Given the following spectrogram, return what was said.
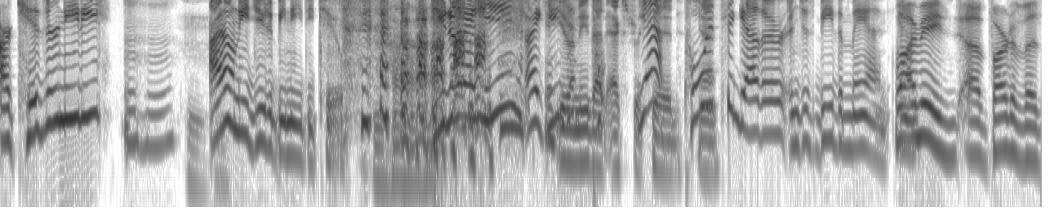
our kids are needy. I don't need you to be needy too. you know what I mean? Like You don't just need that extra yeah, kid. Pull Yeah. it together and just be the man. Well, I mean, uh, part of a,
